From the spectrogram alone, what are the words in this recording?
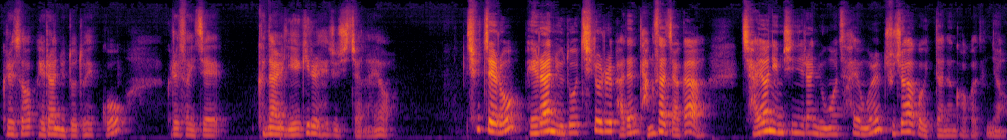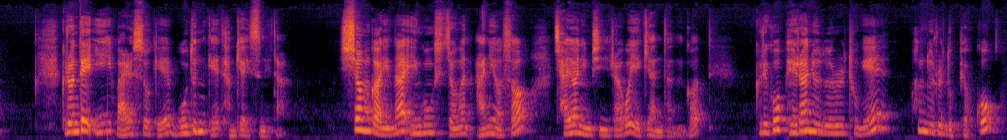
그래서 배란 유도도 했고 그래서 이제 그날 얘기를 해주시잖아요. 실제로 배란 유도 치료를 받은 당사자가 자연 임신이란 용어 사용을 주저하고 있다는 거거든요. 그런데 이 말 속에 모든 게 담겨 있습니다. 시험관이나 인공수정은 아니어서 자연 임신이라고 얘기한다는 것, 그리고 배란 유도를 통해 확률을 높였고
